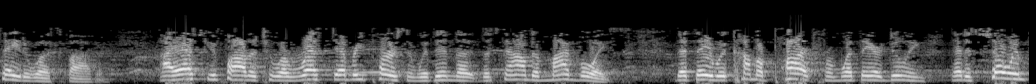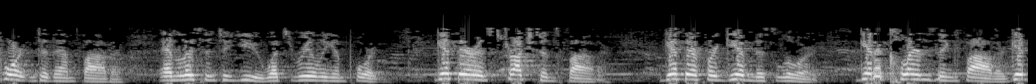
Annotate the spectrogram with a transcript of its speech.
say to us, Father. I ask you, Father, to arrest every person within the, the sound of my voice that they would come apart from what they are doing that is so important to them, Father, and listen to you, what's really important. Get their instructions, Father. Get their forgiveness, Lord. Get a cleansing, Father. Get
